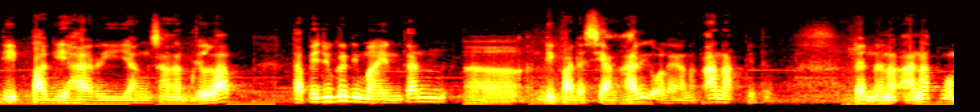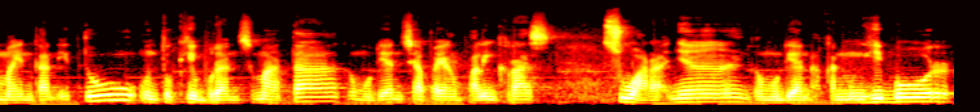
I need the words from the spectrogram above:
di pagi hari yang sangat gelap, tapi juga dimainkan uh, di pada siang hari oleh anak-anak gitu. Dan anak-anak memainkan itu untuk hiburan semata, kemudian siapa yang paling keras suaranya, kemudian akan menghibur,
